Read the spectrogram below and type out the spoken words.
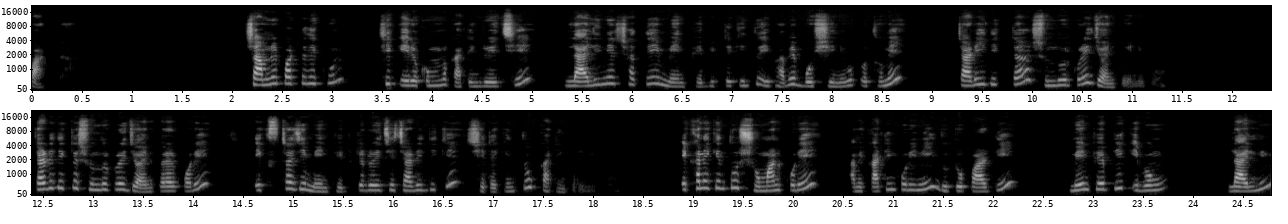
পাটটা সামনের পাটটা দেখুন, ঠিক এরকম কাটিং রয়েছে। লালিনের সাথে মেন ফেব্রিকটা কিন্তু এইভাবে বসিয়ে নেব। প্রথমে চারিদিকটা সুন্দর করে জয়েন করে নিব। চারিদিকটা সুন্দর করে জয়েন করার পরে এক্সট্রা যে মেন ফেব্রিকটা রয়েছে চারিদিকে, সেটা কিন্তু কাটিং করে নিব। এখানে কিন্তু সমান করে আমি কাটিং করিনি, দুটো পার্টি মেন ফেব্রিক এবং লাইলিন।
